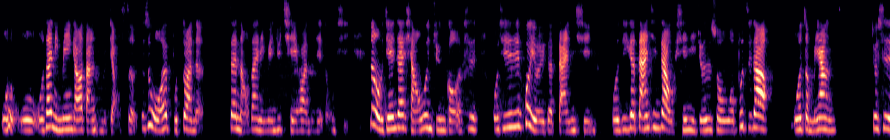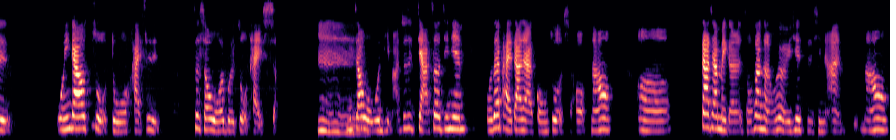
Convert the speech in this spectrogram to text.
我我在里面应该要当什么角色？就是我会不断的在脑袋里面去切换这些东西。那我今天在想要问军狗的是，我其实会有一个担心。我的一个担心在我心里就是说，我不知道我怎么样，就是我应该要做多，还是这时候我会不会做太少？嗯嗯嗯，你知道我问题吗？就是假设今天我在排大家的工作的时候，然后呃，大家每个人手上可能会有一些执行的案子，然后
